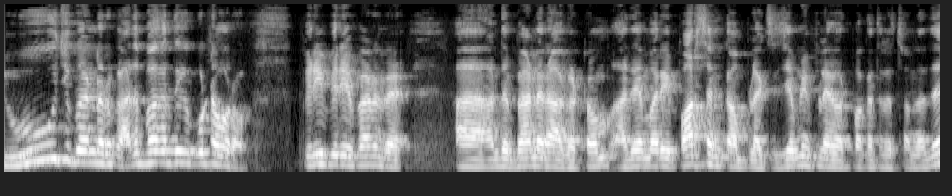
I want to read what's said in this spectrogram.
ஹியூஜ் பேனர் இருக்கும். அது பக்கத்துக்கு கூட்டம் வரும். பெரிய பெரிய பேனர் அந்த பேனர் ஆகட்டும். அதே மாதிரி பார்சன் காம்ப்ளெக்ஸ் ஜெமினி ஃப்ளைவர் பக்கத்தில் சொன்னது.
